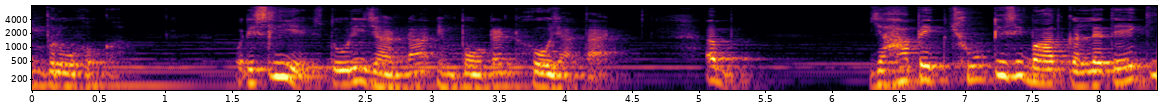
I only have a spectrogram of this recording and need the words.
इम्प्रूव होगा। और इसलिए स्टोरी जानना इंपॉर्टेंट हो जाता है। अब यहाँ पे एक छोटी सी बात कर लेते हैं कि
